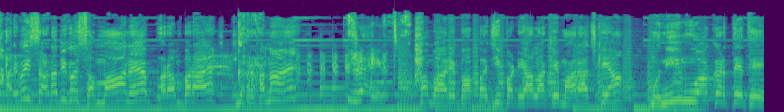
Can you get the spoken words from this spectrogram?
अरे भाई साड़ा भी कोई सम्मान है परंपरा है घराना है? राइट हमारे पापा जी पटियाला के महाराज के यहाँ मुनीम हुआ करते थे।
